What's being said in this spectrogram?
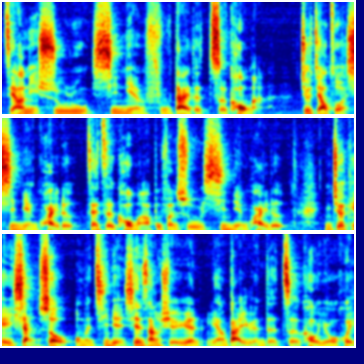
只要你输入新年福袋的折扣码，就叫做新年快乐。在折扣码部分输入新年快乐，你就可以享受我们起点线上学院两百元的折扣优惠。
